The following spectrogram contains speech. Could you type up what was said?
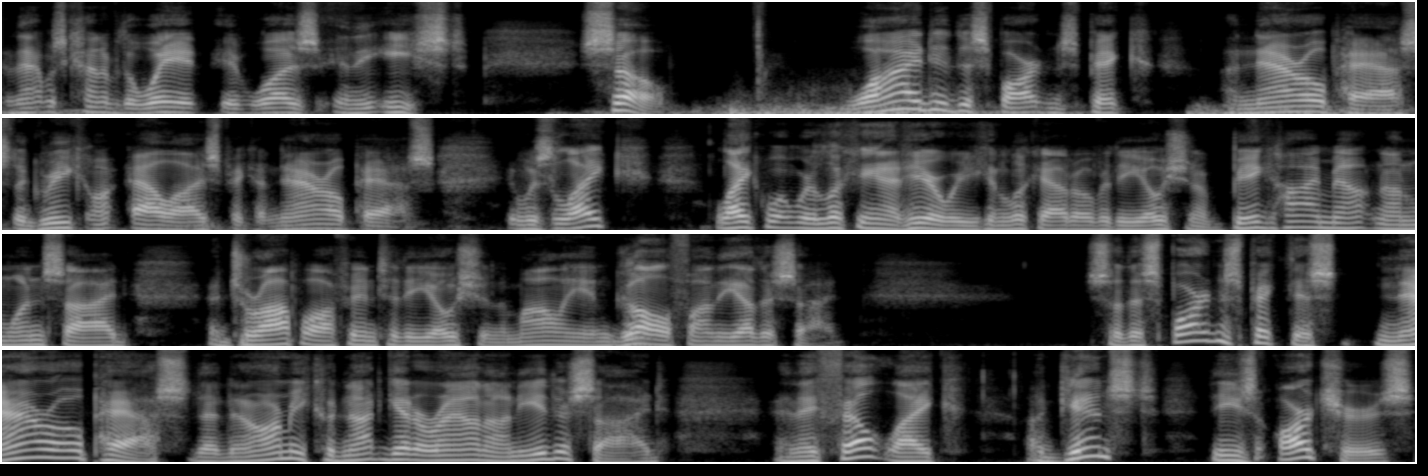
and that was kind of the way it, it was in the East. So, why did the Spartans pick a narrow pass? The Greek allies pick a narrow pass. It was like, like what we're looking at here, where you can look out over the ocean, a big high mountain on one side, a drop off into the ocean, the Malian Gulf on the other side. So the Spartans picked this narrow pass that an army could not get around on either side, and they felt like against these archers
